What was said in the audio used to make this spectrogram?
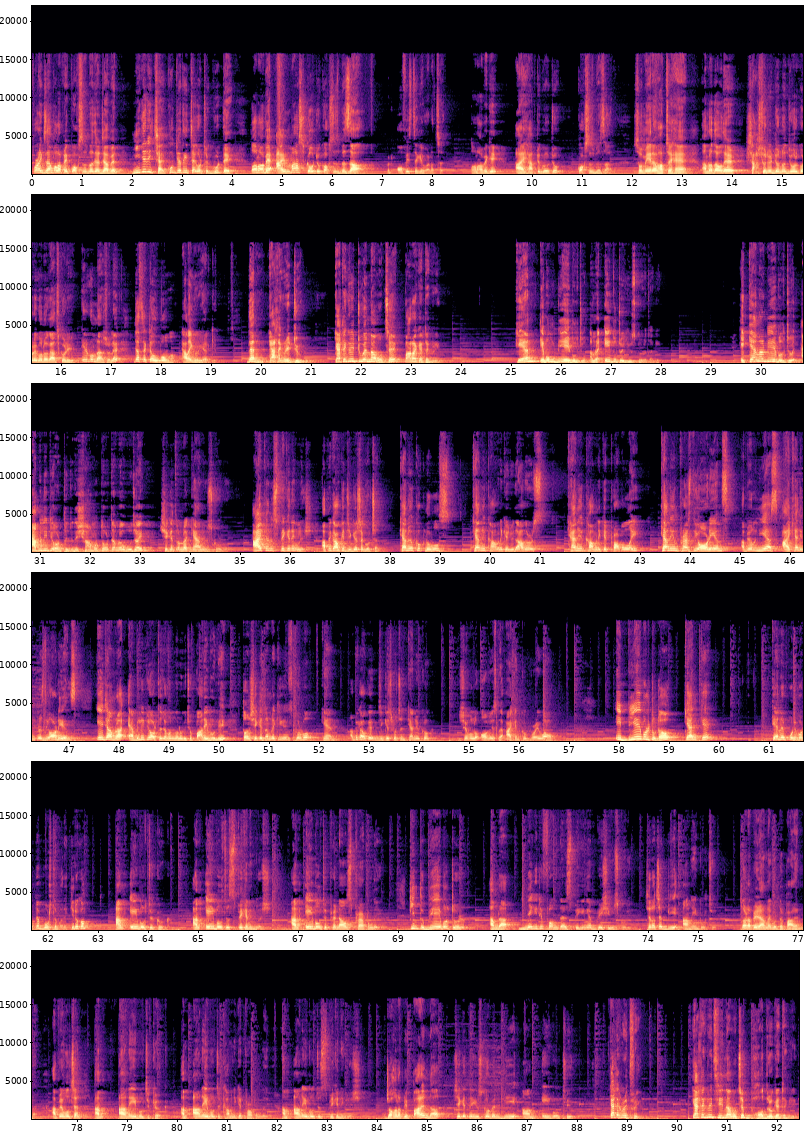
ফর এক্সাম্পল আপনি কক্সেস বাজার যাবেন, নিজের ইচ্ছায়, খুব যেতে ইচ্ছা করছে, ঘুরতে, তখন হবে I must go to Cox's Bazar. But office থেকে পাঠাচ্ছে। তখন হবে কি I have to go to Cox's Bazar. So মেয়েরা ভাবছে হ্যাঁ আমরা তো আমাদের শাশুড়ির জন্য জোর করে কোনো কাজ করি। এরকম না আসলে জাস্ট একটা উপমা অ্যালাইগরি আর কি। Then category two category two এর নাম হচ্ছে পারা ক্যাটাগরি ক্যান এবং বি এবল টু আমরা এই দুটো ইউজ করে থাকি। এই ক্যান আর বি এবল টু অ্যাবিলিটি অর্থে, যদি সামর্থ্য অর্থে আমরা বোঝাই, সেক্ষেত্রে আমরা ক্যান ইউজ করব। I can speak in English আপনি কাউকে জিজ্ঞাসা করছেন can you cook noodles can you communicate with others can you communicate properly can you impress the audience আপনি বলেন yes I can impress the audience এই যে আমরা অ্যাবিলিটি অর্থে যখন কোনো কিছু পারি বলি, তখন সেক্ষেত্রে আমরা কি ইউজ করব? ক্যান আপনি কাউকে জিজ্ঞেস করছেন ক্যান ইউ কুক সে বলল obviously I can cook very well এই বি এবল টুটাও ক্যানকে ক্যানের পরিবর্তে বসতে পারে। কীরকম? I am able to cook I am able to speak in English I am able to pronounce properly কিন্তু বি এবল টুর আমরা নেগেটিভ ফর্মটা স্পিকিংয়ে বেশি ইউজ করি। সেটা হচ্ছে বি আনএবল টু ধরুন আপনি রান্না করতে পারেন না। আপনি বলছেন am unable to cook am unable to communicate properly am unable to speak in English যখন আপনি পারেন না, সেক্ষেত্রে ইউজ করবেন be unable to category three category থ্রির নাম হচ্ছে ভদ্র ক্যাটাগরি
